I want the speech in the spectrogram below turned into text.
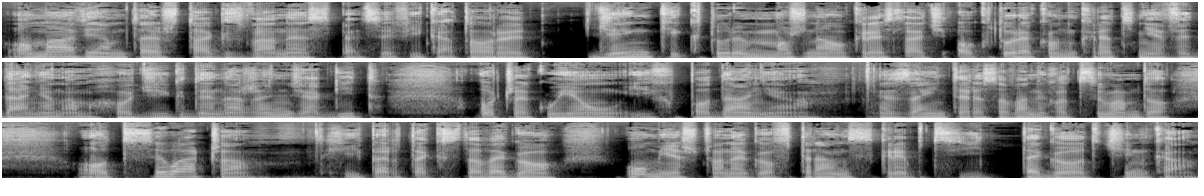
Omawiam też tak zwane specyfikatory, dzięki którym można określać, o które konkretnie wydania nam chodzi, gdy narzędzia Git oczekują ich podania. Zainteresowanych odsyłam do odsyłacza hipertekstowego umieszczonego w transkrypcji tego odcinka.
